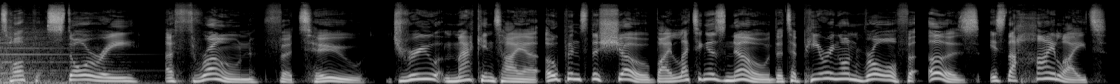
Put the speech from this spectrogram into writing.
Top story a Throne for Two. Drew McIntyre opens the show by letting us know that appearing on Raw for us is the highlight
